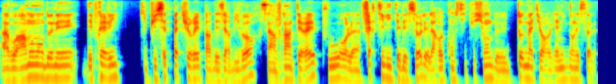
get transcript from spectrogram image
avoir à un moment donné des prairies qui puissent être pâturés par des herbivores, c'est un vrai intérêt pour la fertilité des sols et la reconstitution de taux de matière organique dans les sols.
